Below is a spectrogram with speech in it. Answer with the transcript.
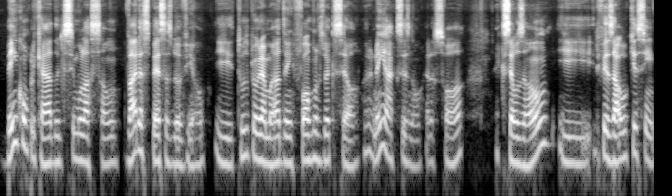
bem complicado de simulação, várias peças do avião e tudo programado em fórmulas do Excel. Não era nem Access não, era só Excelzão e ele fez algo que assim,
